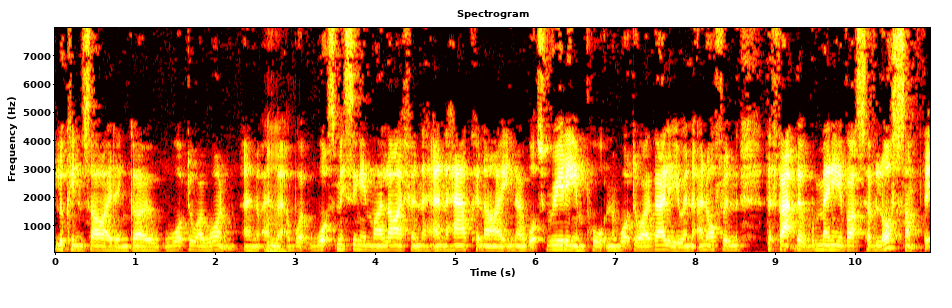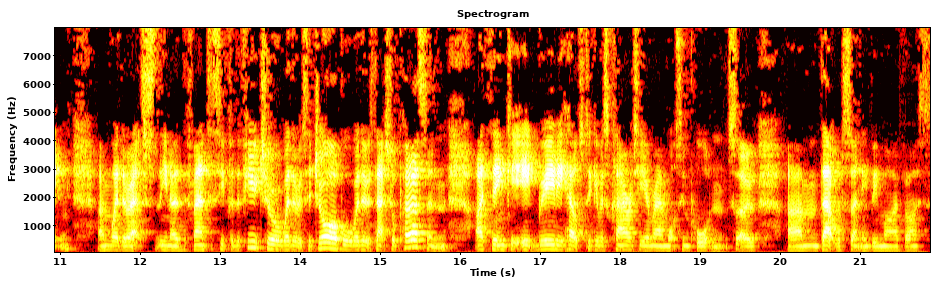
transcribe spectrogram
look inside and go what do I want? And and mm. what, what's missing in my life? And and how can I you know what's really important and what do I value? And and often the fact that many of us have lost something and whether that's you know the fantasy for the future or whether it's a job or whether it's that actual person, I think it really helps to give us clarity around what's important. So um, that would certainly be my advice.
